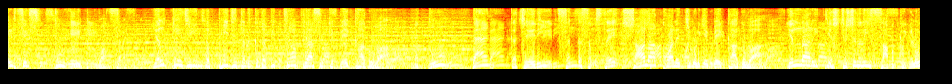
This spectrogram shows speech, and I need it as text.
eight six two eight one seven L ಕೆಜಿಯಿಂದ ಪಿಜಿ ತನಕದ ವಿದ್ಯಾಭ್ಯಾಸಕ್ಕೆ ಬೇಕಾಗುವ ಮತ್ತು ಬ್ಯಾಂಕ್ ಕಚೇರಿ ಸಂಘ ಸಂಸ್ಥೆ ಶಾಲಾ ಕಾಲೇಜುಗಳಿಗೆ ಬೇಕಾಗುವ ಎಲ್ಲಾ ರೀತಿಯ ಸ್ಟೇಷನರಿ ಸಾಮಗ್ರಿಗಳು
